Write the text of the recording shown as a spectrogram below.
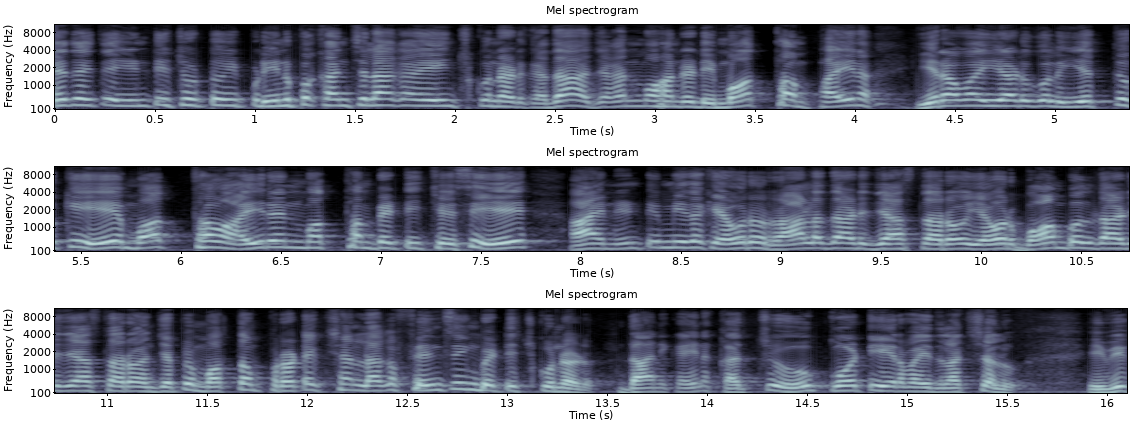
ఏదైతే ఇంటి చుట్టూ ఇప్పుడు ఇనుప కంచెలాగా వేయించుకున్నాడు కదా జగన్మోహన్ రెడ్డి మొత్తం పైన ఇరవై అడుగుల ఎత్తుకి మొత్తం ఐరన్ మొత్తం పెట్టించేసి ఆయన ఇంటి మీదకి ఎవరు రాళ్ళ దాడి చేస్తారో ఎవరు బాంబులు దాడి చేస్తారో అని చెప్పి మొత్తం ప్రొటెక్షన్ లాగా ఫెన్సింగ్ పెట్టించుకున్నాడు. దానికైన ఖర్చు కోటి ఇరవై ఐదు లక్షలు. ఇవి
